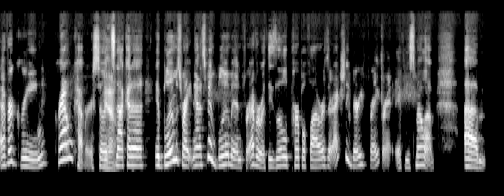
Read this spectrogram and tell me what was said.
evergreen ground cover. So Yeah. it's not gonna. It blooms right now. It's been blooming forever with these little purple flowers. They're actually very fragrant if you smell them. Um,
